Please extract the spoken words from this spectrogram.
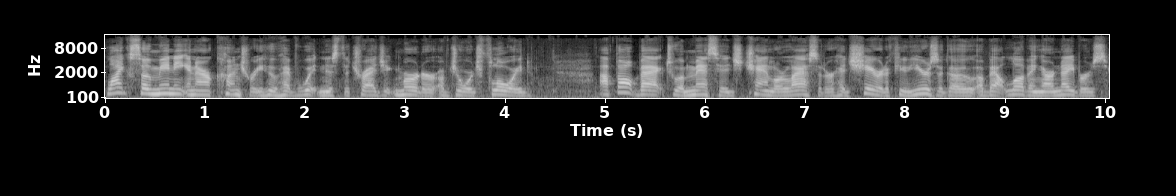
Like so many in our country who have witnessed the tragic murder of George Floyd, I thought back to a message Chandler Lasater had shared a few years ago about loving our neighbors.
